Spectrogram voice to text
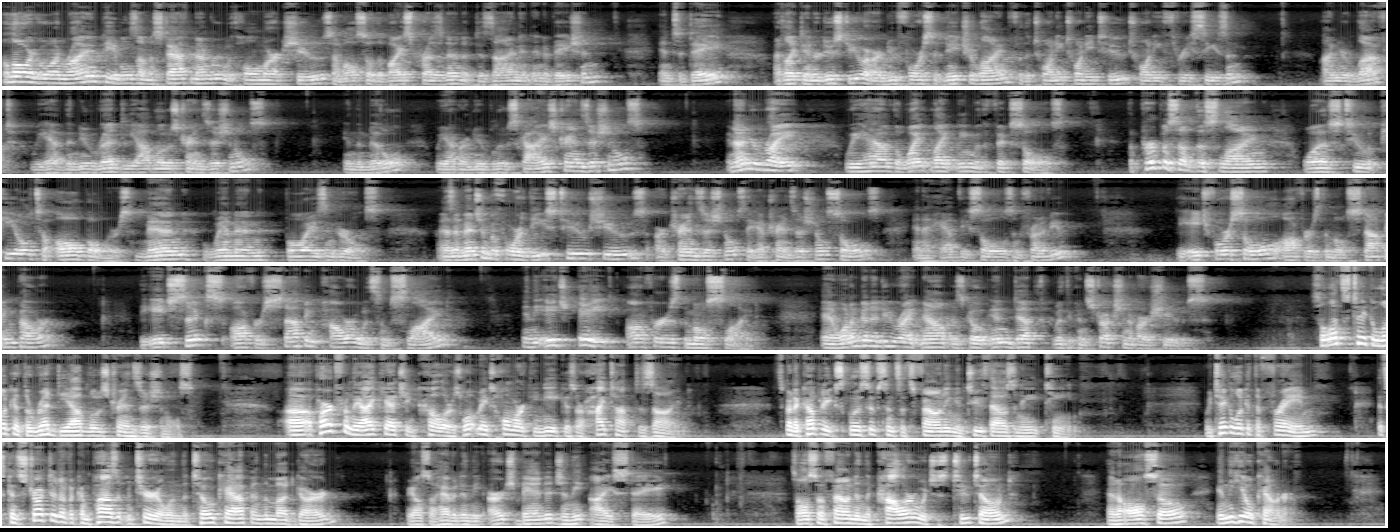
Hello everyone, Ryan Peebles. I'm a staff member with Hollmark Shoes. I'm also the Vice President of Design and Innovation. And today, I'd like to introduce to you our new Force of Nature line for the 2022-23 season. On your left, we have the new Red Diablos Transitionals. In the middle, we have our new Blue Skies Transitionals. And on your right, we have the White Lightning with the fixed soles. The purpose of this line was to appeal to all bowlers, men, women, boys, and girls. As I mentioned before, these two shoes are transitionals. They have transitional soles, and I have these soles in front of you. The H4 sole offers the most stopping power. The H6 offers stopping power with some slide, and the H8 offers the most slide. And what I'm gonna do right now is go in depth with the construction of our shoes. So let's take a look at the Red Diablos transitionals. Uh, apart from the eye-catching colors, what makes Hollmark unique is our high-top design. It's been a company exclusive since its founding in 2018. We take a look at the frame. It's constructed of a composite material in the toe cap and the mud guard. We also have it in the arch bandage and the eye stay. It's also found in the collar, which is two-toned, and also in the heel counter.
